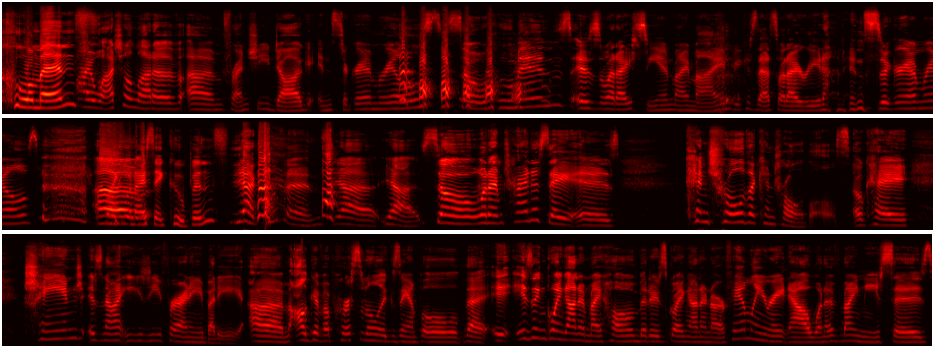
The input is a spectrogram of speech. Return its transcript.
the humans. I watch a lot of um, Frenchy dog Instagram reels. so humans is what I see in my mind because that's what I read on Instagram reels. like when Um, I say coupons. Yeah, coupons. yeah, yeah. So what I'm trying to say is control the controllables okay change is not easy for anybody. Um, i'll give a personal example that it isn't going on in my home but is going on in our family right now. One of my nieces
